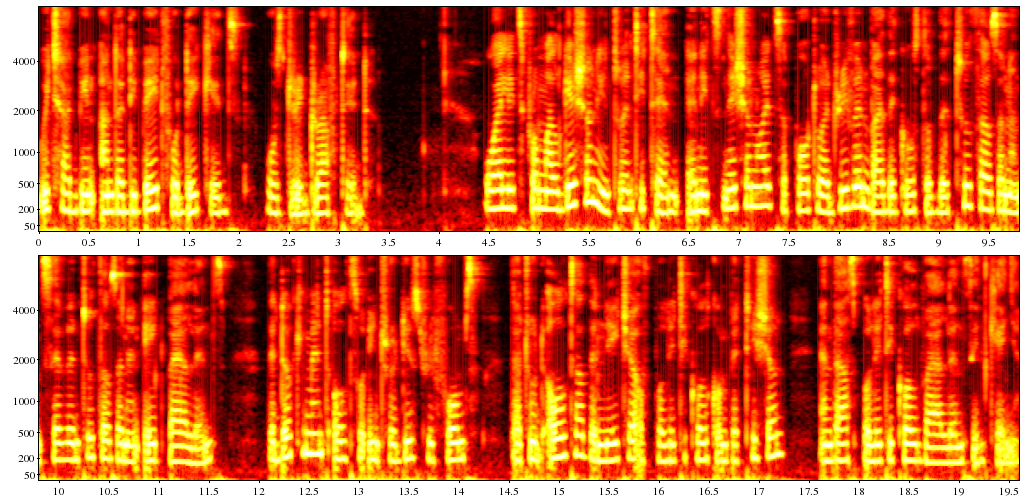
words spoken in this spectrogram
which had been under debate for decades, was redrafted. While its promulgation in 2010 and its nationwide support were driven by the ghost of the 2007-2008 violence, the document also introduced reforms that would alter the nature of political competition and thus political violence in Kenya.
